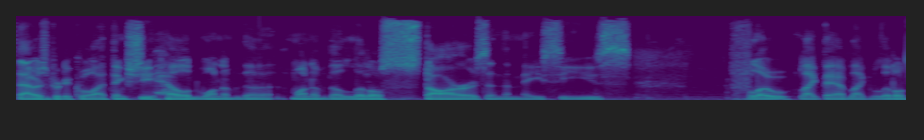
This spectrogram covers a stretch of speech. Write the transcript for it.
that was pretty cool. I think she held one of the one of the little stars in the Macy's float like they have like little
